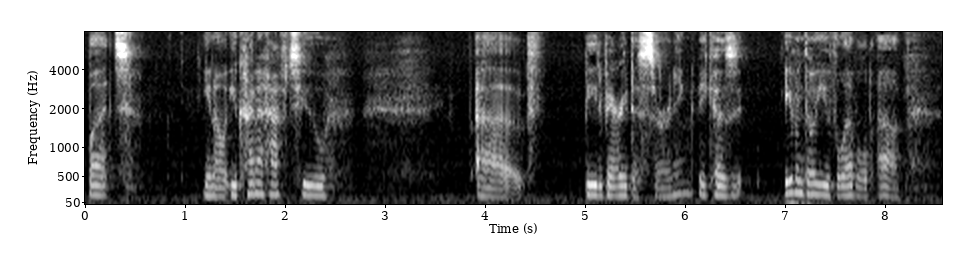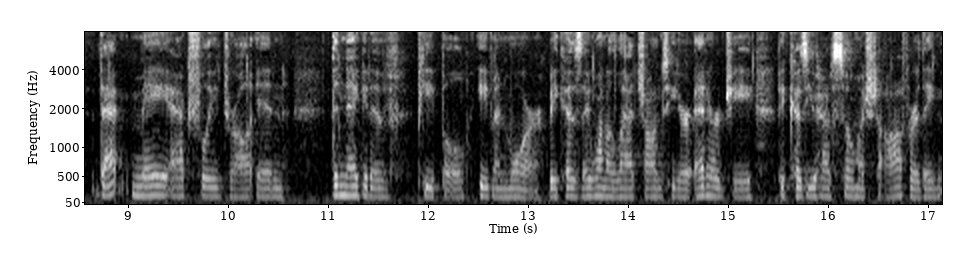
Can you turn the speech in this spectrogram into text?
But you know, you kind of have to uh, be very discerning because even though you've leveled up, that may actually draw in the negative people even more because they want to latch onto your energy because you have so much to offer. They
